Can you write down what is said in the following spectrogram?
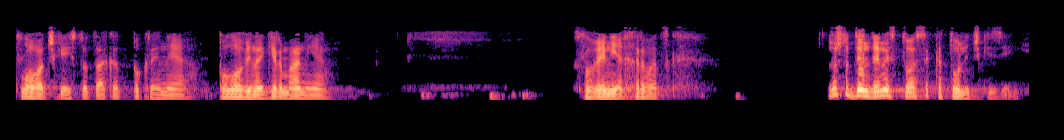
Словачка исто така покрај неа, половина Германија, Словенија, Хрватска. Зошто ден денес тоа се католички земји?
